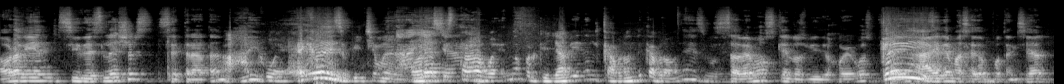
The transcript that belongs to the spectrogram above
Ahora bien, si de slashers se trata, Ay, güey. Hijo de su pinche madre. Ay, Ahora sí estaba bueno porque ya viene el cabrón de cabrones, güey. sabemos que en los videojuegos pues, hay demasiado potencial.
